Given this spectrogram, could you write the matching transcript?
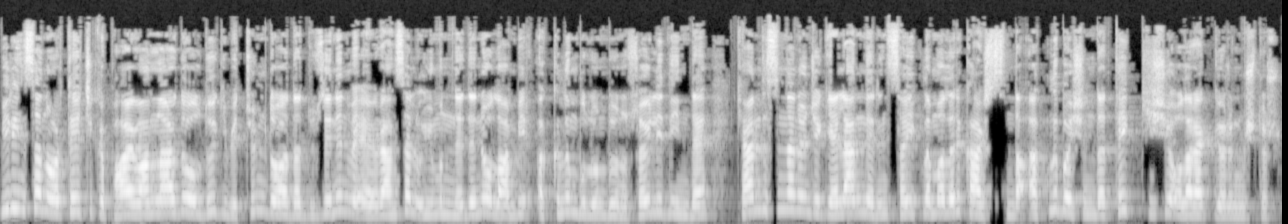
Bir insan ortaya çıkıp hayvanlarda olduğu gibi tüm doğada düzenin ve evrensel uyumun nedeni olan bir akılın bulunduğunu söylediğinde kendisinden önce gelenlerin sayıklamaları karşısında aklı başında tek kişi olarak görünmüştür.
